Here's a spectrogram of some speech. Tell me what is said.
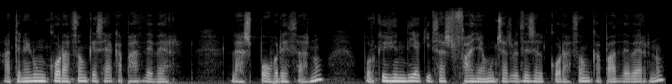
A tener un corazón que sea capaz de ver, las pobrezas, ¿no? Porque hoy en día quizás falla muchas veces el corazón capaz de ver, ¿no?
